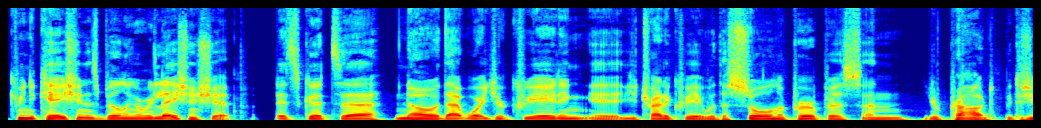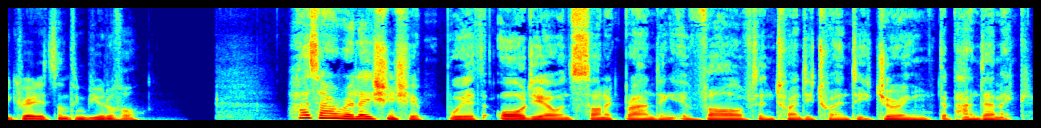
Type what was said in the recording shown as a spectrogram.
communication; it's building a relationship it's good to know that what you're creating, eh, you try to create with a soul and a purpose, and you're proud because you created something beautiful. Has our relationship with audio and sonic branding evolved in 2020 during the pandemic?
